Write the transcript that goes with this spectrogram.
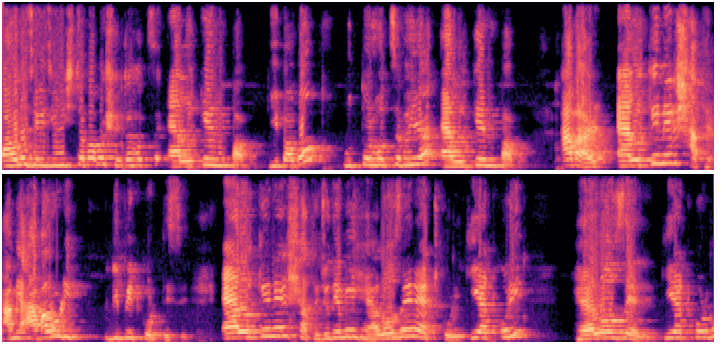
তাহলে যেই জিনিসটা পাবো সেটা হচ্ছে অ্যালকেন পাবো। কি পাবো? উত্তর হচ্ছে ভাইয়া অ্যালকেন পাবো। আবার অ্যালকেনের সাথে আমি আবারও রিপিট করতেছি। অ্যালকেনের সাথে যদি আমি হ্যালোজেন অ্যাড করি, কি অ্যাড করি? হ্যালোজেন। কি অ্যাড করব?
